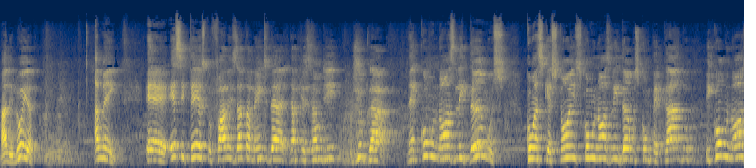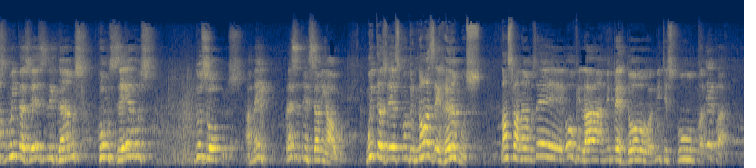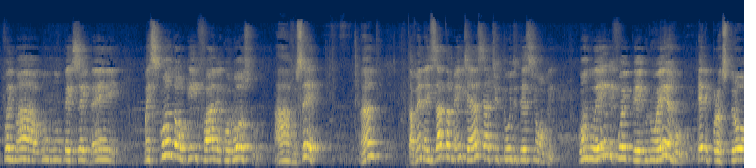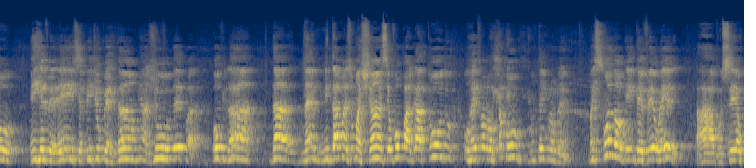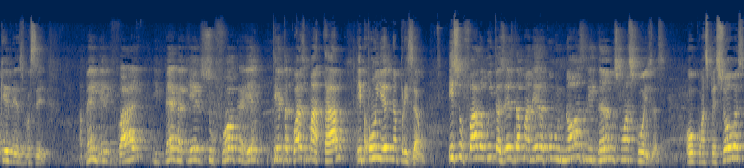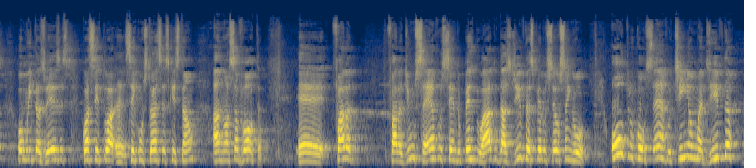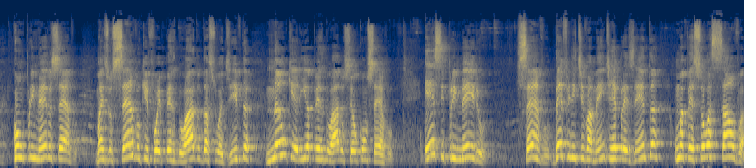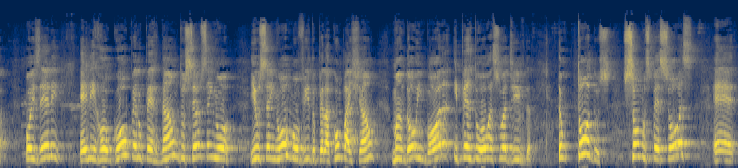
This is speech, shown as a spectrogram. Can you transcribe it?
Aleluia? Amém. É, esse texto fala exatamente da, da questão de julgar, né? como nós lidamos com as questões, como nós lidamos com o pecado e como nós muitas vezes lidamos com os erros dos outros. Amém? Preste atenção em algo. Muitas vezes, quando nós erramos, nós falamos: Ei, ouve lá, me perdoa, me desculpa, epa, foi mal, não, não pensei bem. Mas quando alguém falha conosco, ah, você? Hã? Tá vendo? É exatamente essa é a atitude desse homem. Quando ele foi pego no erro, ele prostrou em reverência, pediu perdão, me ajuda, epa, ouve lá, dá, né, me dá mais uma chance, eu vou pagar tudo. O rei falou: tá bom, não tem problema. Mas quando alguém deveu ele, ah, você é o que mesmo? Você? Amém? Ele vai e pega aquele, sufoca ele, tenta quase matá-lo e põe ele na prisão. Isso fala muitas vezes da maneira como nós lidamos com as coisas, ou com as pessoas, ou muitas vezes com as eh, circunstâncias que estão à nossa volta. É, fala, fala de um servo sendo perdoado das dívidas pelo seu senhor. Outro conservo tinha uma dívida com o primeiro servo, mas o servo que foi perdoado da sua dívida não queria perdoar o seu conservo. Esse primeiro servo definitivamente representa uma pessoa salva, pois ele ele rogou pelo perdão do seu senhor, e o senhor, movido pela compaixão, mandou embora e perdoou a sua dívida. Então, todos somos pessoas é,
